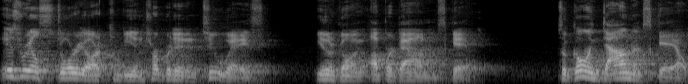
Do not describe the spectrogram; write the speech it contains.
Israel's story arc can be interpreted in two ways, either going up or down in scale. So, going down in scale,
